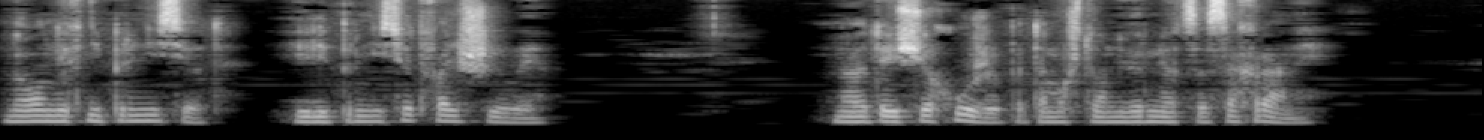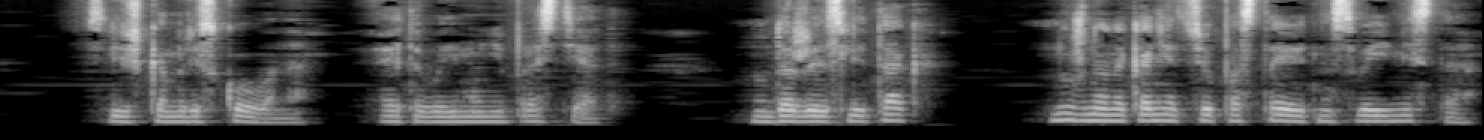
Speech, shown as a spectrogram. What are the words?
Но он их не принесет или принесет фальшивые. Но это еще хуже, потому что он вернется с охраной. Слишком рискованно. Этого ему не простят. Но даже если так, нужно наконец все поставить на свои места.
